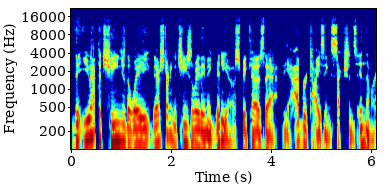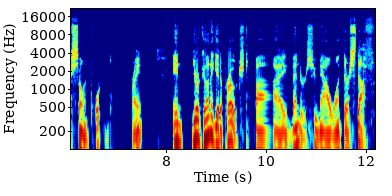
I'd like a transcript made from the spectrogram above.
they you have to change the way they're starting to change the way they make videos because that the advertising sections in them are so important, right? And you're going to get approached by vendors who now want their stuff.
